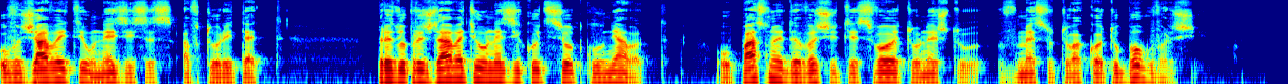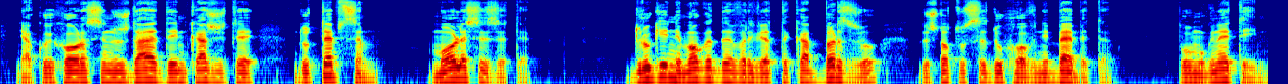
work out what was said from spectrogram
Уважавайте онези с авторитет. Предупреждавайте онези, които се отклоняват. Опасно е да вършите своето нещо вместо това, което Бог върши. Някои хора се нуждаят да им кажете «До теб съм, моля се за теб». Други не могат да вървят така бързо, защото са духовни бебета. Помогнете им.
